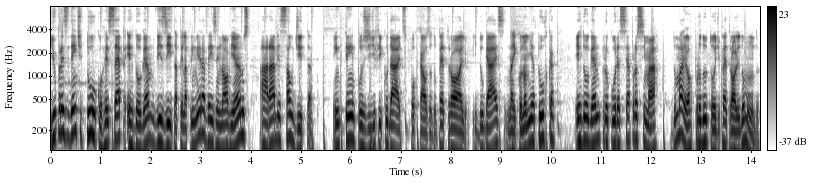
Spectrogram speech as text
E o presidente turco Recep Erdogan visita pela primeira vez em nove anos a Arábia Saudita. Em tempos de dificuldades por causa do petróleo e do gás na economia turca, Erdogan procura se aproximar do maior produtor de petróleo do mundo.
